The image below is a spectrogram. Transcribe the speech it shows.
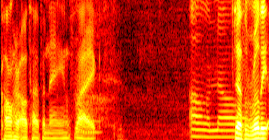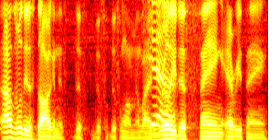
calling her all type of names, like Oh no. just really I was really just dogging this this this this woman, like Yeah. really just saying everything.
